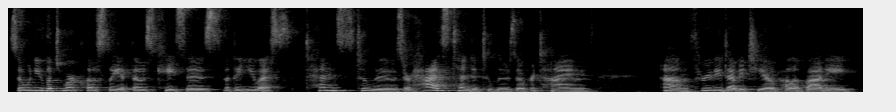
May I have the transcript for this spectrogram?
So when you looked more closely at those cases that the US tends to lose or has tended to lose over time um, through the WTO appellate body,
